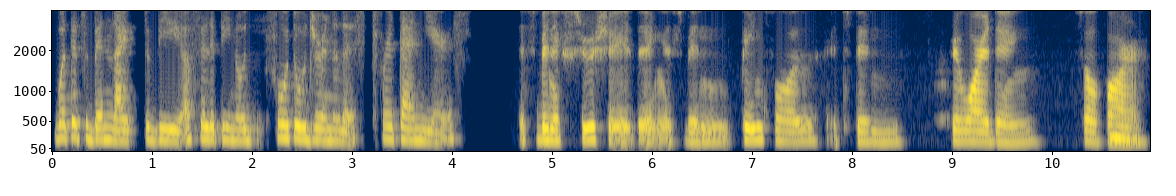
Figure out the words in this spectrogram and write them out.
what it's been like to be a Filipino photojournalist for 10 years? It's been excruciating. It's been painful. It's been rewarding so mm. far.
